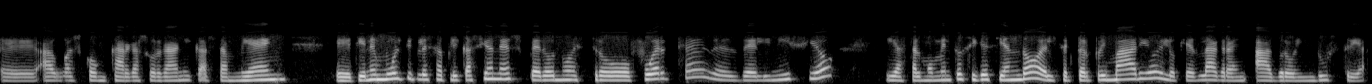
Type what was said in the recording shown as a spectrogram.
eh, aguas con cargas orgánicas también, eh, tiene múltiples aplicaciones, pero nuestro fuerte desde el inicio y hasta el momento sigue siendo el sector primario y lo que es la agroindustria.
